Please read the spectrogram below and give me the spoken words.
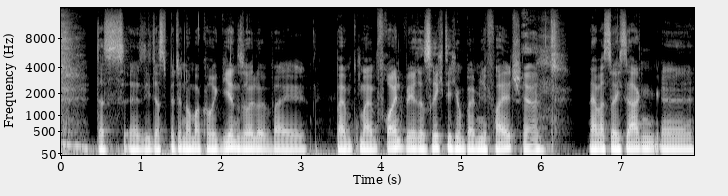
dass äh, sie das bitte nochmal korrigieren solle, weil bei meinem Freund wäre es richtig und bei mir falsch. Ja. Na, was soll ich sagen? Äh,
